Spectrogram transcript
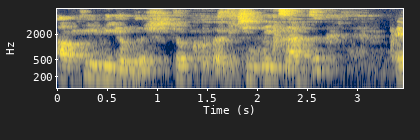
6-7 yıldır çok e, içindeyiz artık. E,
